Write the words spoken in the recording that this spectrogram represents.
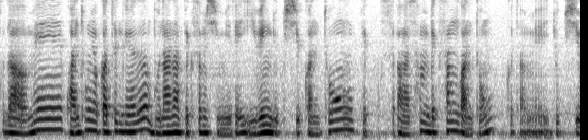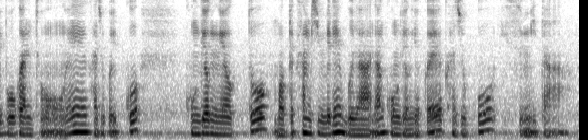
그 다음에 관통력 같은 경우에는 무난한 130mm, 260 관통, 100, 아, 303 관통, 그 다음에 65 관통을 가지고 있고 공격력도 뭐 130mm 무난한 공격력을 가지고 있습니다.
